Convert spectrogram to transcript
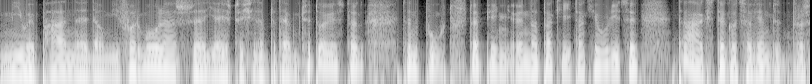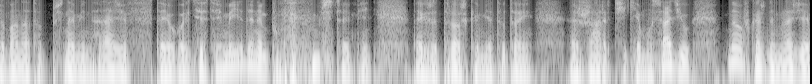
miły pan dał mi formularz, ja jeszcze się zapytałem, czy to jest ten, ten punkt szczepień na takiej i takiej ulicy? Tak, z tego co wiem, proszę pana, to przynajmniej na razie w tej okolicy jesteśmy jedynym punktem szczepień. Także troszkę mnie tutaj żarcikiem usadził. No w każdym razie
